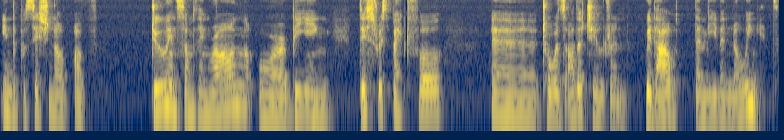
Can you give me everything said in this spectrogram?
in the position of, of doing something wrong or being disrespectful uh, towards other children without them even knowing it.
